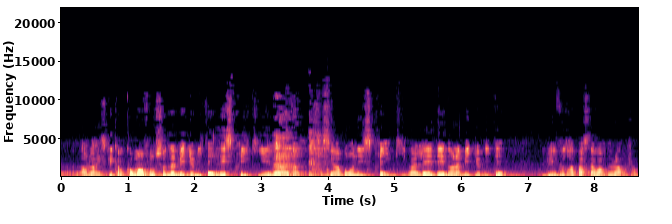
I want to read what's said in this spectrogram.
euh, en leur expliquant comment fonctionne la médiumnité, l'esprit qui est là, si c'est un bon esprit qui va l'aider dans la médiumnité, lui, ne voudra pas savoir de l'argent.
